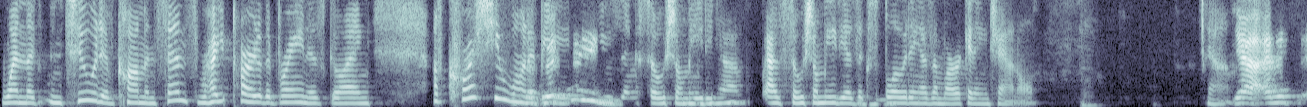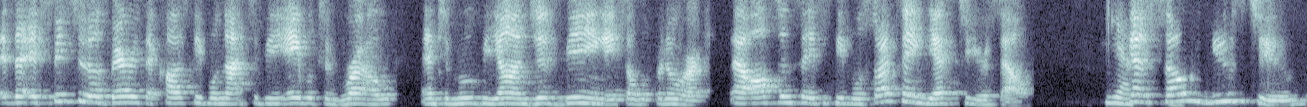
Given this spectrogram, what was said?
when the intuitive common sense right part of the brain is going of course you want to be using social media mm-hmm. as social media is mm-hmm. exploding as a marketing channel Yeah. Yeah. And it's, it speaks to those barriers that cause people not to be able to grow and to move beyond just being a solopreneur. I often say to people, start saying yes to yourself. Yes. You get so used to,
